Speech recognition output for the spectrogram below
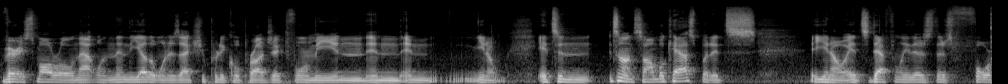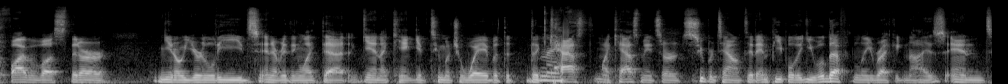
Very small role in that one. then the other one is actually a pretty cool project for me, and and and you know, it's an it's an ensemble cast, but it's you know, it's definitely there's there's four or five of us that are, you know, your leads and everything like that. Again, I can't give too much away, but the the Nice. cast, my castmates are super talented and people that you will definitely recognize, and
